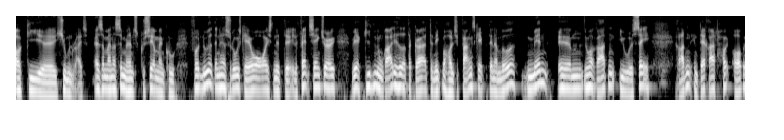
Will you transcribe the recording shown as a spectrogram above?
at give øh, human rights. Altså man har simpelthen skulle se, om man kunne få den ud af den her zoologiske have over i sådan et øh, elefant sanctuary, ved at give den nogle rettigheder, der gør, at den ikke må holde i fangenskab på den her måde. Men øh, nu har retten i USA, retten endda ret højt oppe,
